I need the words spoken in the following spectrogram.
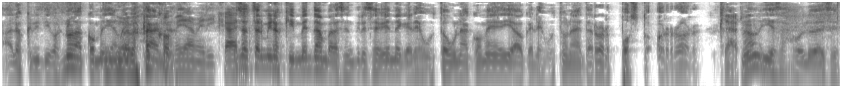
a los críticos, nueva comedia Nueva americana. comedia americana. Esos términos que inventan para sentirse bien de que les gustó una comedia o que les gustó una de terror, post-horror, Claro. ¿no? Y esas boludeces.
